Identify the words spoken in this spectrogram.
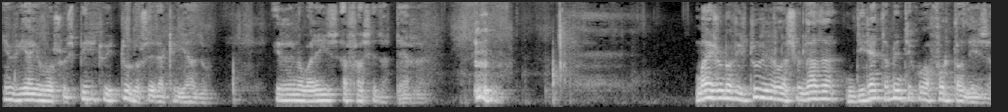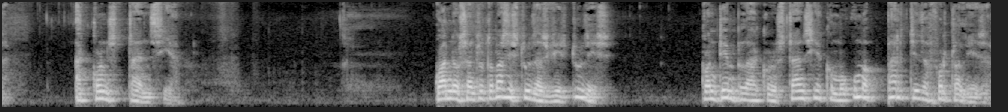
Enviai o vosso Espírito e tudo será criado e renovareis a face da terra. Mais uma virtude relacionada diretamente com a fortaleza, a constância. Quando Santo Tomás estuda as virtudes, contempla a constância como uma parte da fortaleza.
